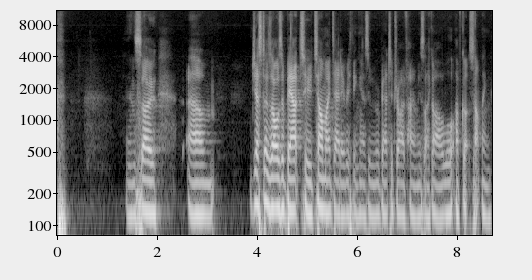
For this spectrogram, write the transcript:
and so, um, just as I was about to tell my dad everything as we were about to drive home, he's like, Oh, well, I've got something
